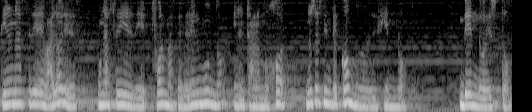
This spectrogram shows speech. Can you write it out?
tiene una serie de valores, una serie de formas de ver el mundo en el que a lo mejor no se siente cómodo diciendo, vendo esto.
